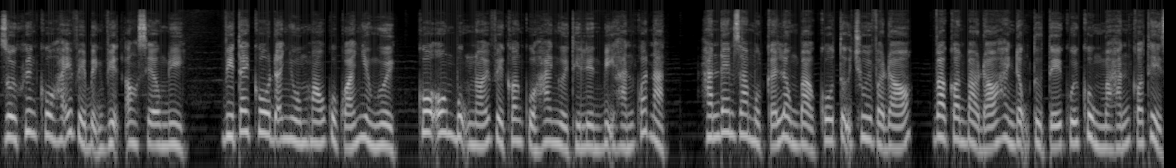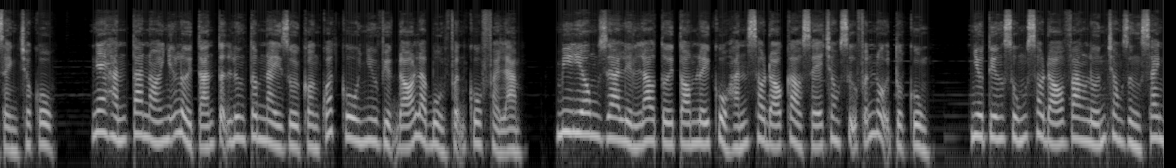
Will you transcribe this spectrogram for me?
rồi khuyên cô hãy về bệnh viện Onseong đi. Vì tay cô đã nhuốm máu của quá nhiều người, cô ôm bụng nói về con của hai người thì liền bị hắn quát nạt. Hắn đem ra một cái lồng bảo cô tự chui vào đó và còn bảo đó hành động tử tế cuối cùng mà hắn có thể dành cho cô. Nghe hắn ta nói những lời tán tận lương tâm này rồi còn quát cô như việc đó là bổn phận cô phải làm. Mi Yong ra liền lao tới tóm lấy cổ hắn sau đó cào xé trong sự phẫn nộ tột cùng. Nhiều tiếng súng sau đó vang lớn trong rừng xanh,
